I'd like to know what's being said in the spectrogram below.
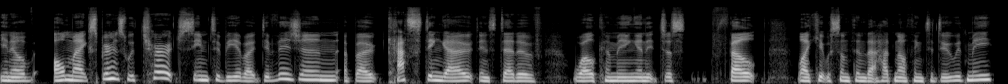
you know, all my experience with church seemed to be about division, about casting out instead of welcoming, and it just felt like it was something that had nothing to do with me.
